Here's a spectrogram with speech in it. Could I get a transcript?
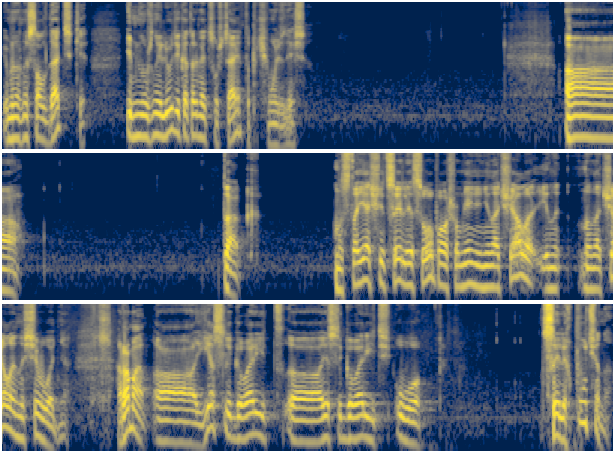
им нужны солдатики, им нужны люди, которые говорят, слушайте, а это почему здесь? А, так, настоящие цели СО, по вашему мнению, не начало, и на, на начало и на сегодня. Роман, а, если, говорит, а, если говорить о целях Путина,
